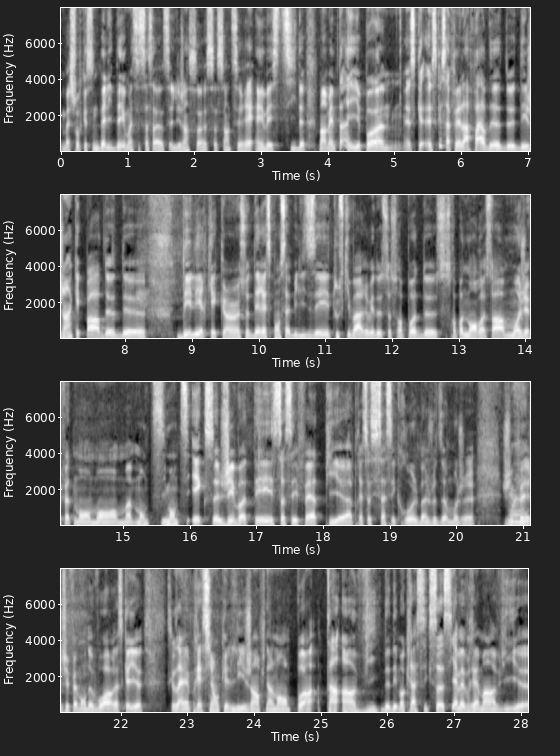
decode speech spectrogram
ben, je trouve que c'est une belle idée. Moi, c'est ça, ça les gens se, se sentiraient investis. De... Mais en même temps, il n'y a pas est-ce que, est-ce que ça fait l'affaire de, des gens, quelque part, de, de délire quelqu'un, se déresponsabiliser, tout ce qui va arriver, de, ce sera pas de, ce sera pas de mon ressort. Moi, j'ai fait mon, mon, mon, petit, mon petit X, j'ai voté, ça c'est fait, puis euh, après ça, si ça s'écroule, ben, je veux dire, moi, j'ai, fait, j'ai fait mon devoir. Est-ce que, est-ce que vous avez l'impression que les gens, finalement, n'ont pas tant envie de démocratie que ça? S'il y avait vraiment envie, euh,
